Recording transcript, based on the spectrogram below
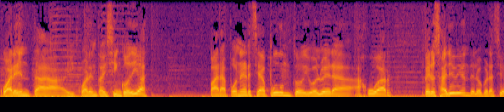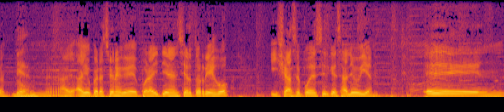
40 y 45 días para ponerse a punto y volver a, a jugar, pero salió bien de la operación. ¿no? Bien. Hay, hay operaciones que por ahí tienen cierto riesgo y ya se puede decir que salió bien. Eh,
